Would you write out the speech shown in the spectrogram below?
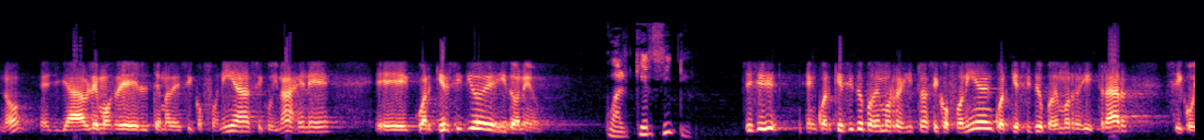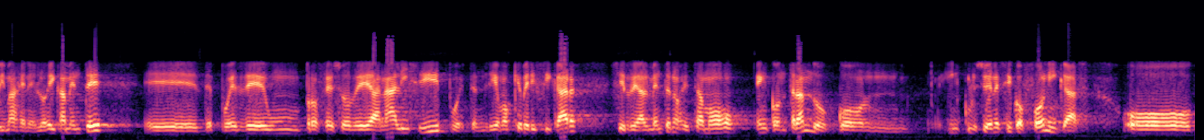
¿no? Eh, ya hablemos del tema de psicofonía, psicoimágenes, eh, cualquier sitio es idóneo. ¿Cualquier sitio? Sí, sí, en cualquier sitio podemos registrar psicofonía, en cualquier sitio podemos registrar psicoimágenes. Lógicamente, eh, después de un proceso de análisis, pues tendríamos que verificar si realmente nos estamos encontrando con inclusiones psicofónicas o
